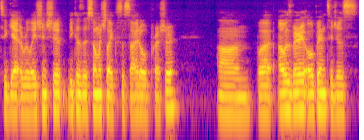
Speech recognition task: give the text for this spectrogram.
to get a relationship because there's so much like societal pressure. Um, but I was very open to just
